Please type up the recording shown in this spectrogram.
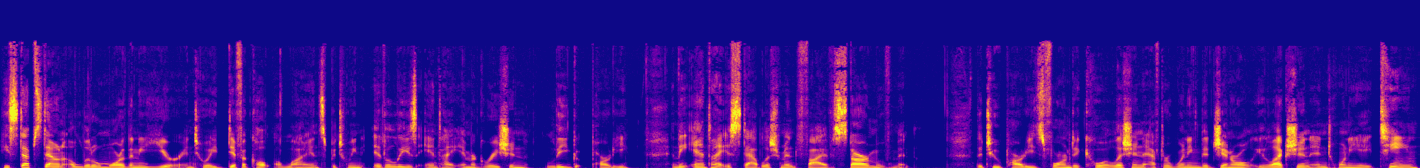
He steps down a little more than a year into a difficult alliance between Italy's anti immigration League Party and the anti establishment Five Star Movement. The two parties formed a coalition after winning the general election in 2018,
